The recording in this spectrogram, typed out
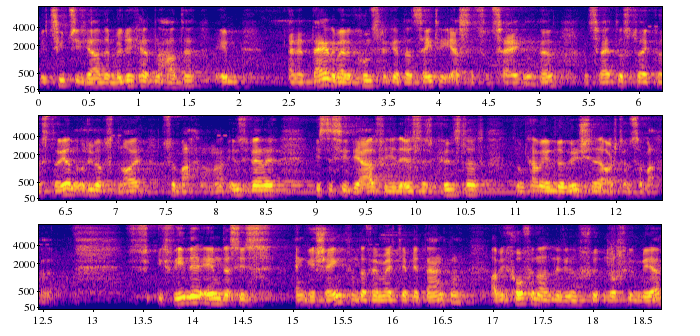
mit 70 Jahren die Möglichkeiten hatte, eben einen Teil meiner Kunstwerke tatsächlich erstens zu zeigen ja, und zweitens zu rekonstruieren und überhaupt neu zu machen. Ne? Insofern ist das ideal für jeden österreichischen Künstler, darum kann man ihm nur wünschen, eine Ausstellung zu machen. Ich finde eben, das ist ein Geschenk und dafür möchte ich bedanken. Aber ich hoffe noch, noch viel mehr,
